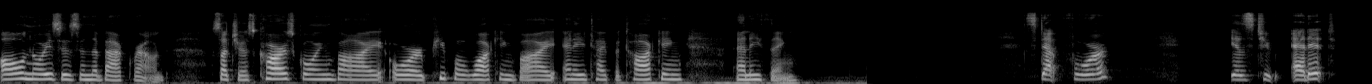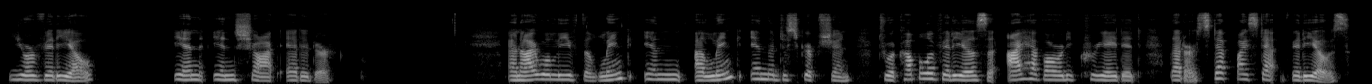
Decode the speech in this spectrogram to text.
all noises in the background such as cars going by or people walking by, any type of talking, anything. Step four is to edit your video in InShot Editor and I will leave the link in a link in the description to a couple of videos that I have already created that are step-by-step -step videos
